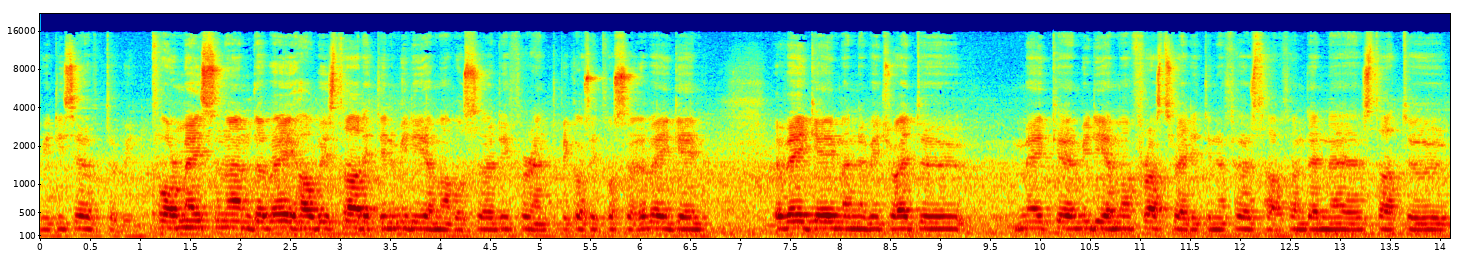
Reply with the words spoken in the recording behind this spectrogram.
we deserved to win. Formation and the way how we started in Medeama was uh, different because it was a away game, away game, and we tried to make uh, frustrated in the first half, and then uh, start to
